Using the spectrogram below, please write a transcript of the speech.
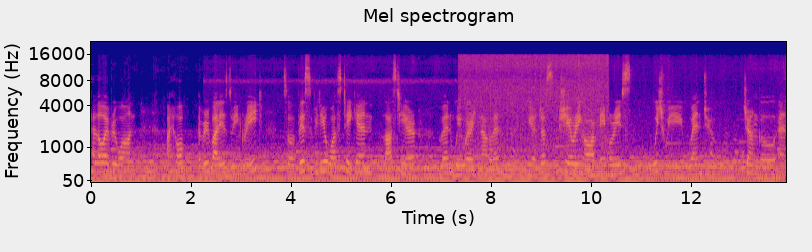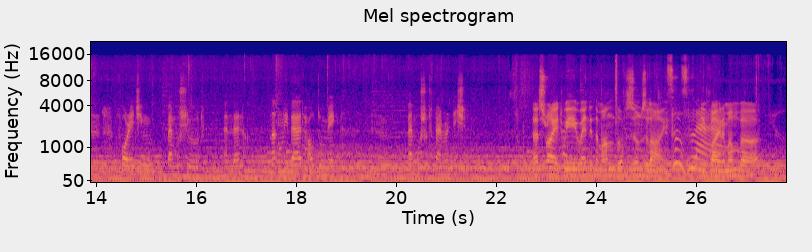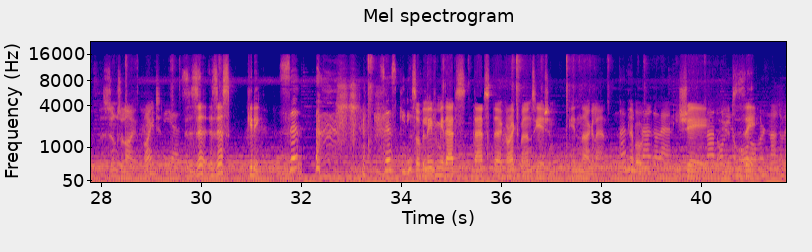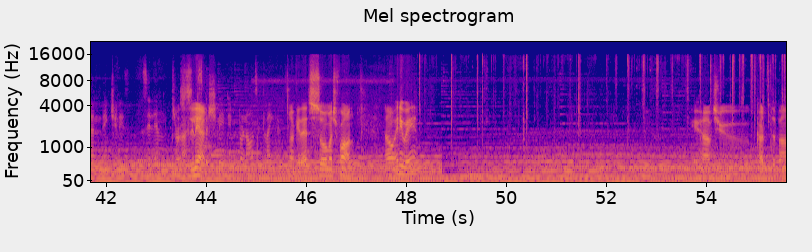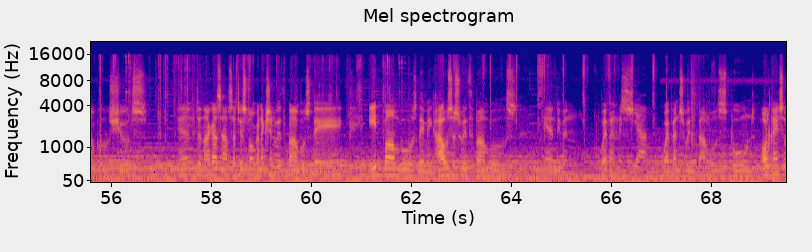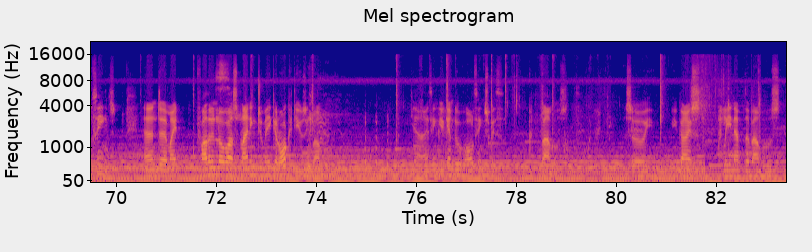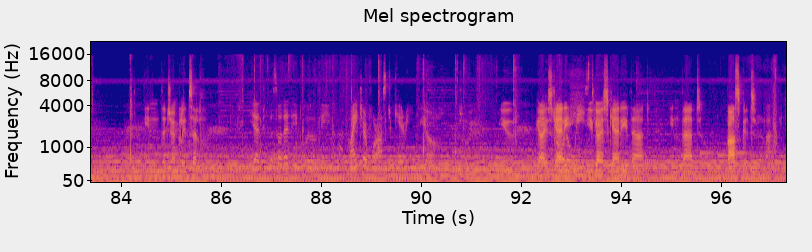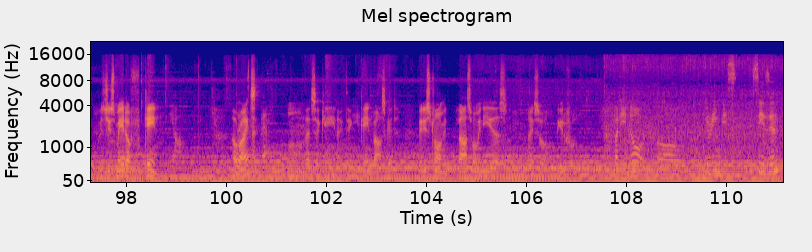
Hello everyone. I hope everybody is doing great. So this video was taken last year when we were in Nagaland. We are just sharing our memories which we went to jungle and foraging bamboo shoot and then not only that how to make mm, bamboo shoot fermentation. That's right, we went in the month of Zunzulai. Zunzulai. If I remember, Zunzulai, right? Yes. Just kidding. Z- just kidding. So believe me, that's that's the correct pronunciation in Nagaland. Not in about Nagaland. J, Not only it's all Z. over Nagaland. Actually, Zeliang tribe. Zeliang. Especially they pronounce it like that. Okay, that's so much fun. Now, anyway, you have to cut the bamboo shoots, and Nagas have such a strong connection with bamboos. They eat bamboos, they make houses with bamboos, and even weapons. Yeah. weapons with bamboos, spoons, all kinds of things. And uh, my father-in-law was planning to make a rocket using bamboo. yeah, I think you can do all things with bamboos. So you guys clean up the bamboos in the jungle itself. Yeah. So that it will be lighter for us to carry. Yeah. So you, you guys carry you guys carry that in that basket, in basket. which is made of cane. Yeah. All right. That's that's a cane, I think. Cane basket. Very strong. It lasts for many years. I saw. Beautiful. But you know, uh, during this season,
